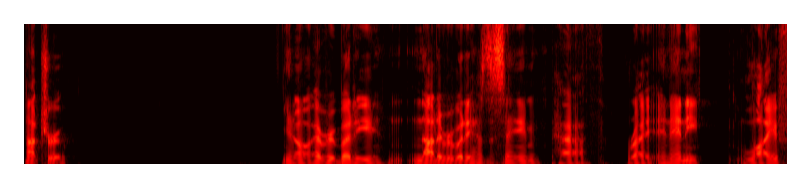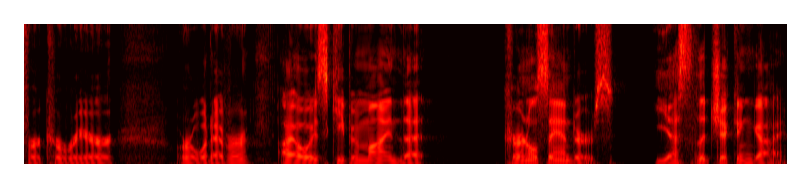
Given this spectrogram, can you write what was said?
not true. You know, everybody, not everybody has the same path, right? In any life or career or whatever, I always keep in mind that Colonel Sanders, yes, the chicken guy,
